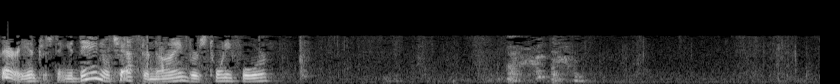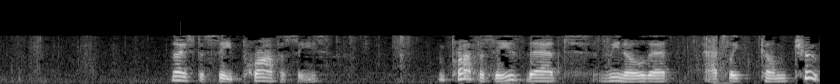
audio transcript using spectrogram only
very interesting. In Daniel chapter 9, verse 24, nice to see prophecies. Prophecies that we know that actually come true.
